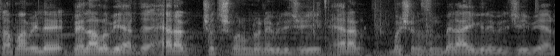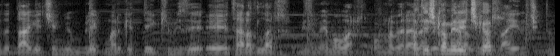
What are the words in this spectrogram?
tamamıyla belalı bir yerde. Her an çatışmanın dönebileceği, her an başınızın belaya girebileceği bir yerde. Daha geçen gün Black Market'te ikimizi e, taradılar. Bizim Emo var. Onunla beraber Ateş beni kamerayı taradılar. çıkar. Daha yeni çıktım.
